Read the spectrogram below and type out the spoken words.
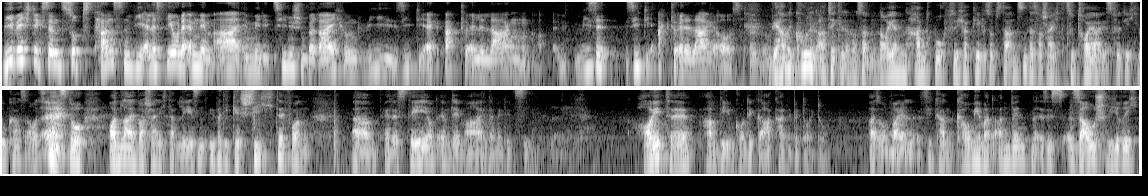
wie wichtig sind Substanzen wie LSD oder MDMA im medizinischen Bereich und wie sieht die aktuelle Lage, wie sieht die aktuelle Lage aus? Also Wir haben einen coolen Artikel in unserem neuen Handbuch Psychoaktive Substanzen, das wahrscheinlich zu teuer ist für dich, Lukas, aber das kannst du online wahrscheinlich dann lesen, über die Geschichte von ähm, LSD und MDMA in der Medizin. Heute haben die im Grunde gar keine Bedeutung. Also weil sie kann kaum jemand anwenden. Es ist sau schwierig,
